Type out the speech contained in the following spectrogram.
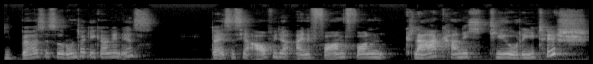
die Börse so runtergegangen ist, da ist es ja auch wieder eine Form von, klar kann ich theoretisch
